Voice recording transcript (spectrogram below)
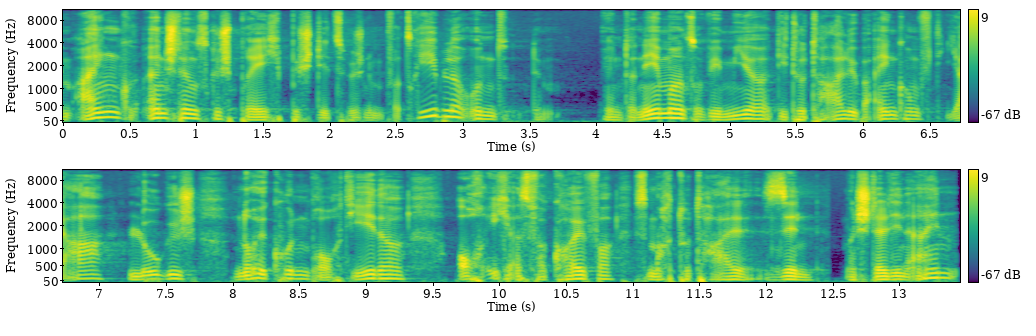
Im Einstellungsgespräch besteht zwischen dem Vertriebler und dem Unternehmer, so wie mir, die totale Übereinkunft, ja, logisch, Neukunden braucht jeder, auch ich als Verkäufer, es macht total Sinn. Man stellt ihn ein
